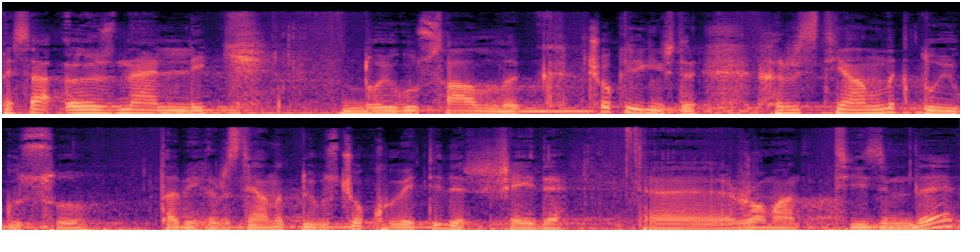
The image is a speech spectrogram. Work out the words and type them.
Mesela öznellik, duygusallık çok ilginçtir. Hristiyanlık duygusu tabi Hristiyanlık duygusu çok kuvvetlidir şeyde e, romantizmde.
